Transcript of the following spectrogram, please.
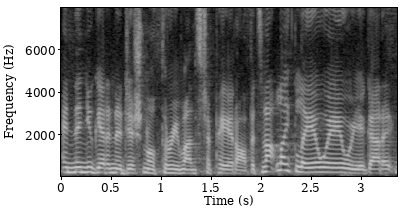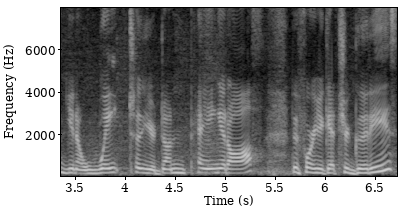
and then you get an additional three months to pay it off. It's not like layaway where you gotta, you know, wait till you're done paying it off before you get your goodies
